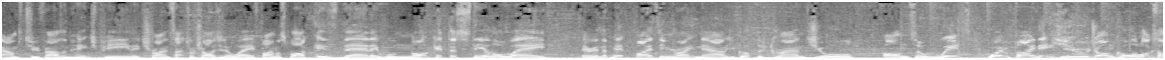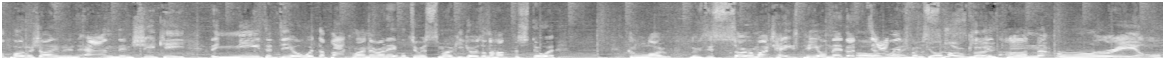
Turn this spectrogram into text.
Down to 2,000 HP. They try and satchel charge it away. Final Spark is there. They will not get the steal away. They're in the pit fighting right now. You've got the Grand Duel onto Wit. Won't find it. Huge encore locks off Polish Island and Nishiki. They need to deal with the backline. They're unable to as Smokey goes on the hunt for Stewart. Glow loses so much HP on there. The Oh damage from gosh, Smokey, is unreal.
